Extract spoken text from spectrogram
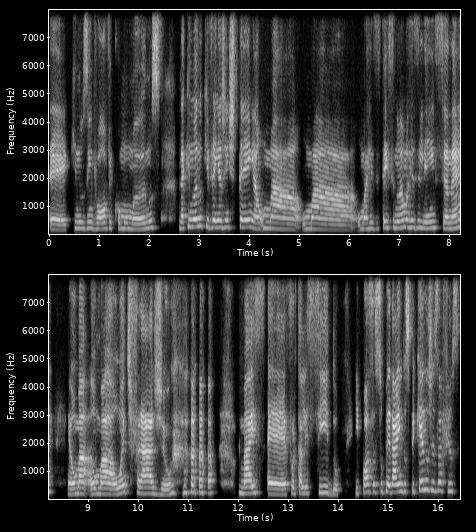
é, que nos envolve como humanos, para que no ano que vem a gente tenha uma, uma, uma resistência, não é uma resiliência, né? é uma, uma, um antifrágil mais é, fortalecido e possa superar ainda os pequenos desafios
